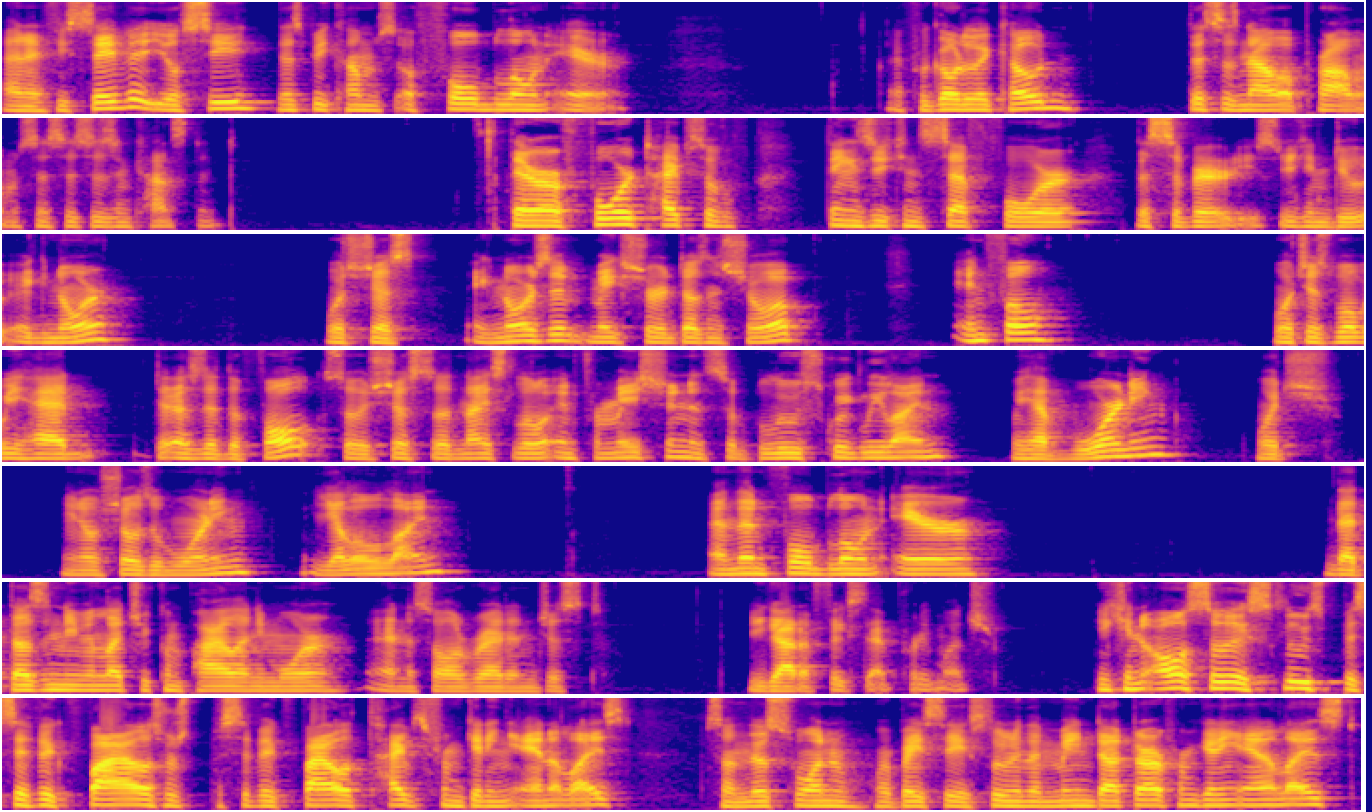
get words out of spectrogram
And if you save it, you'll see this becomes a full-blown error. If we go to the code, this is now a problem since this isn't constant. There are four types of things you can set for the severities. You can do ignore, which just ignores it, makes sure it doesn't show up. Info, which is what we had as the default. So it's just a nice little information. It's a blue squiggly line. We have warning, which you know shows a warning, yellow line. And then full blown error, that doesn't even let you compile anymore and it's all red and just you got to fix that pretty much. You can also exclude specific files or specific file types from getting analyzed. So in this one, we're basically excluding the main.dart from getting analyzed.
